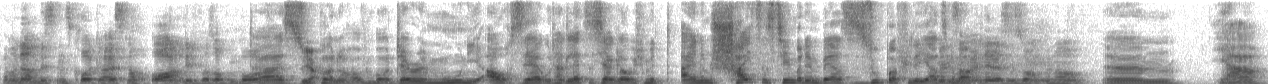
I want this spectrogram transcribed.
wenn man da ein bisschen scrollt, da ist noch ordentlich was auf dem Board. Da ist super noch auf dem Board. Daryl Mooney auch sehr gut. Hat letztes Jahr, glaube ich, mit einem Scheißsystem bei den Bears super viele Yards Zumindest am gemacht. Ende der Saison, genau. Ähm, ja.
